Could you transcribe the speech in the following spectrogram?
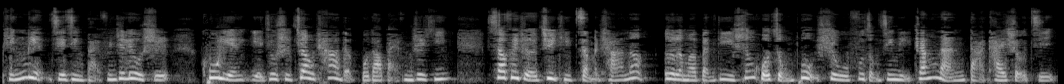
平脸接近百分之六十，哭脸也就是较差的不到百分之一。消费者具体怎么查呢？饿了么本地生活总部事务副总经理张楠打开手机，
